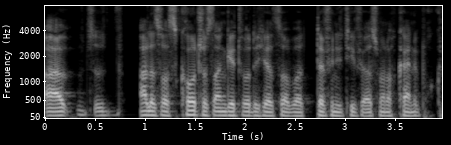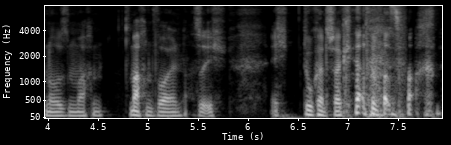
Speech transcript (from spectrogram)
alles, was Coaches angeht, würde ich jetzt aber definitiv erstmal noch keine Prognosen machen, machen wollen. Also ich, ich, du kannst da gerne was machen.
